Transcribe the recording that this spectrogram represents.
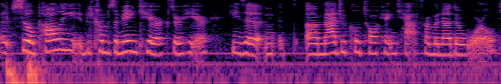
uh, so Polly becomes the main character here. He's a, a magical talking cat from another world,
